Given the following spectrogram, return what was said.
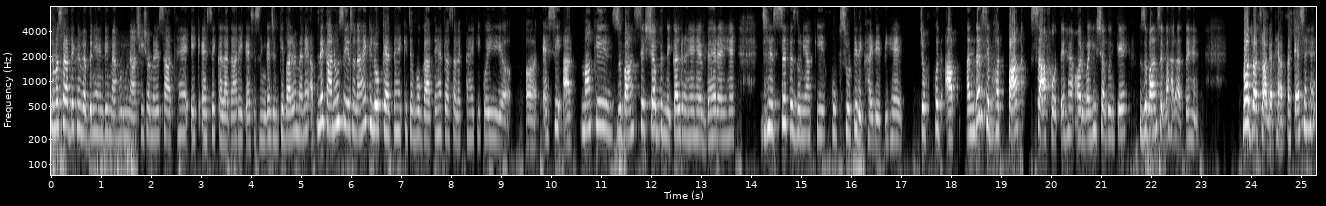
नमस्कार देख रहे हैं हिंदी। मैं हूँ आशीष और मेरे साथ हैं एक ऐसे कलाकार, एक ऐसे सिंगर जिनके बारे में मैंने अपने कानों से ये सुना है कि लोग कहते हैं कि जब वो गाते हैं तो ऐसा लगता है कि कोई ऐसी आत्मा के ज़ुबान से शब्द निकल रहे हैं, बह रहे हैं, जिन्हें सिर्फ़ इस दुनिया की खूबसूरती दिखाई देती है, जो खुद आप अंदर से बहुत पाक, साफ़ होते हैं और वही शब्द उनके ज़ुबान से बाहर आते हैं। बहुत बहुत स्वागत है आपका। कैसे हैं?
